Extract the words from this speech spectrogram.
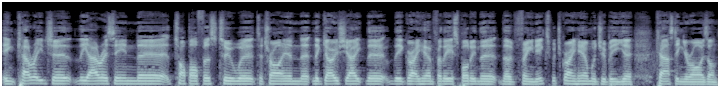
encourage uh, the RSN uh, top office to uh, to try and negotiate the, the greyhound for their spot in the, the Phoenix, which greyhound would you be casting your eyes on?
